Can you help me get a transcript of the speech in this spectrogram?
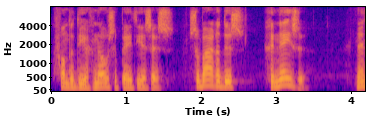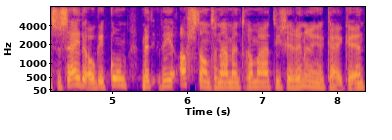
van de diagnose PTSS. Ze waren dus genezen. Mensen zeiden ook, ik kon met meer afstand naar mijn traumatische herinneringen kijken en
